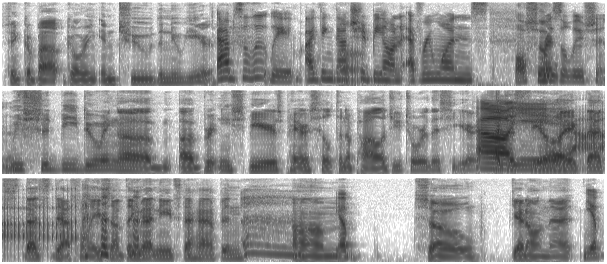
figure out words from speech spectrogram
think about going into the new year. Absolutely. I think that should be on everyone's Also, resolutions. we should be doing a, a Britney Spears Paris Hilton apology tour this year. Oh, I just feel like that's that's definitely something that needs to happen. Um, Yep. So get on that, Yep.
